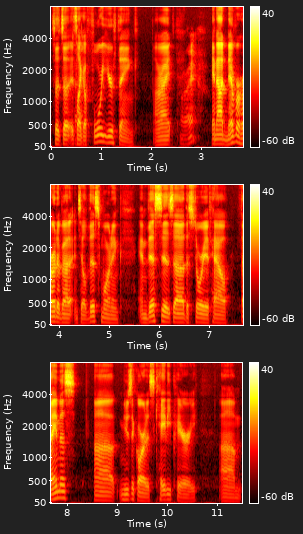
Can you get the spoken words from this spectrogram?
so it's a it's like a four year thing. All right. All right. And I'd never heard about it until this morning. And this is uh, the story of how famous uh, music artist Katy Perry um,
